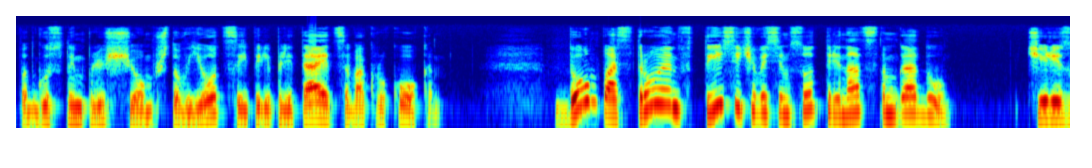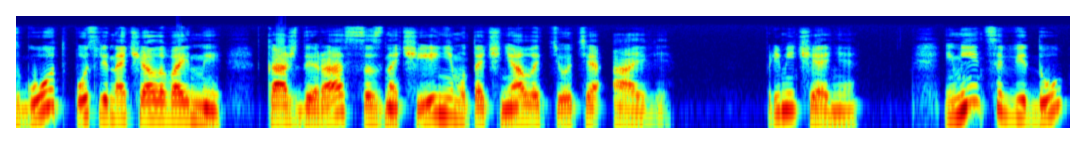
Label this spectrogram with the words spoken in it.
под густым плющом, что вьется и переплетается вокруг окон. Дом построен в 1813 году, через год после начала войны. Каждый раз со значением уточняла тетя Айви. Примечание. Имеется в виду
